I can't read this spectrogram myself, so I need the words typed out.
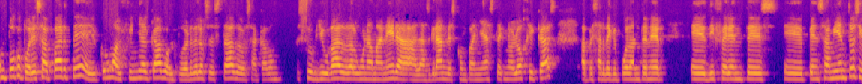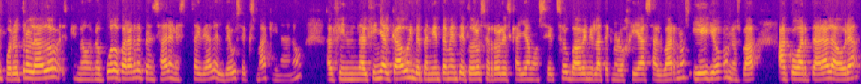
un poco por esa parte, el cómo al fin y al cabo el poder de los estados acaba subyugado de alguna manera a las grandes compañías tecnológicas, a pesar de que puedan tener eh, diferentes eh, pensamientos. Y por otro lado, es que no, no, puedo parar de pensar en esta idea del deus ex machina. ¿no? Al, fin, al fin y al cabo, independientemente de todos los errores que hayamos hecho, va a venir la tecnología a salvarnos y ello nos va a coartar a la hora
